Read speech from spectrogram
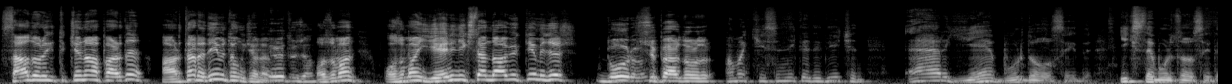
sağa doğru gittikçe ne yapardı? Artar değil mi Tonguç Bey? Evet hocam. O zaman o zaman Y'nin X'ten daha büyük değil midir? Doğru. Süper doğrudur. Ama kesinlikle dediği için eğer Y burada olsaydı, X de burada olsaydı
